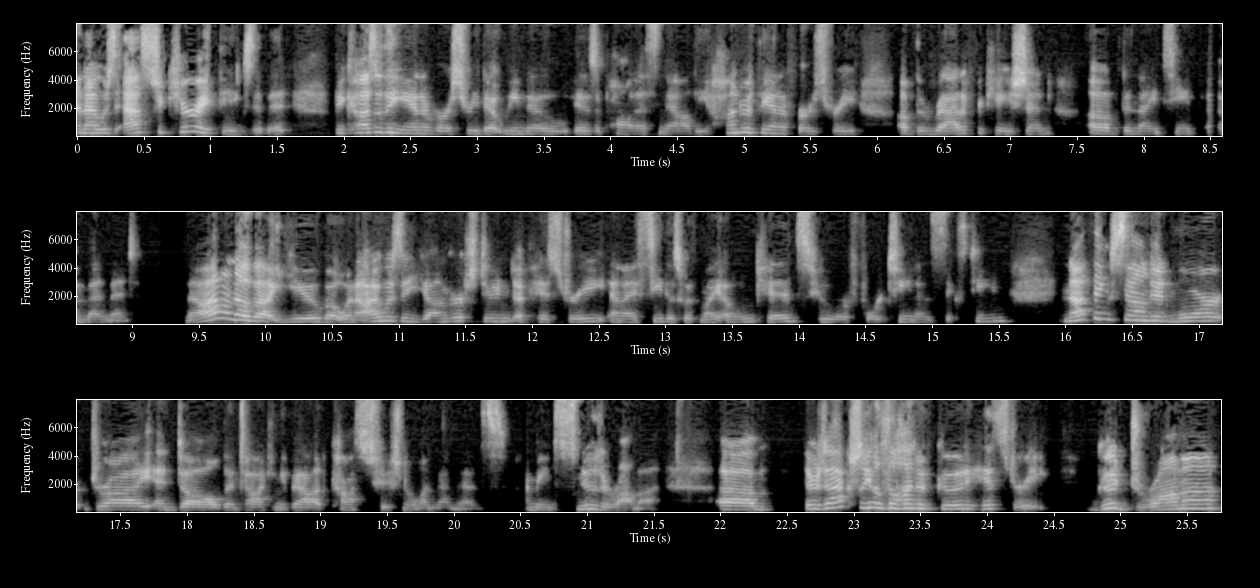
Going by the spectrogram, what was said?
And I was asked to curate the exhibit because of the anniversary that we know is upon us now, the 100th anniversary of the ratification of the 19th Amendment. Now, I don't know about you, but when I was a younger student of history, and I see this with my own kids who are 14 and 16, nothing sounded more dry and dull than talking about constitutional amendments. I mean, snoozerama um, there's actually a lot of good history, good drama,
